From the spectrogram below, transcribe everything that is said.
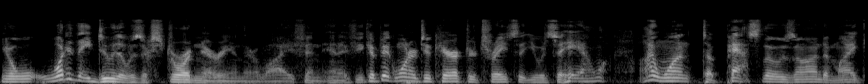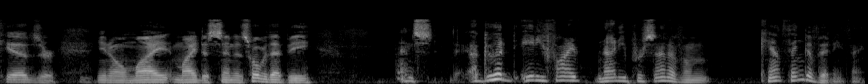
you know, what did they do that was extraordinary in their life? And, and if you could pick one or two character traits that you would say, hey, I want, I want to pass those on to my kids or, you know, my, my descendants, what would that be? And a good 85, 90% of them can't think of anything.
